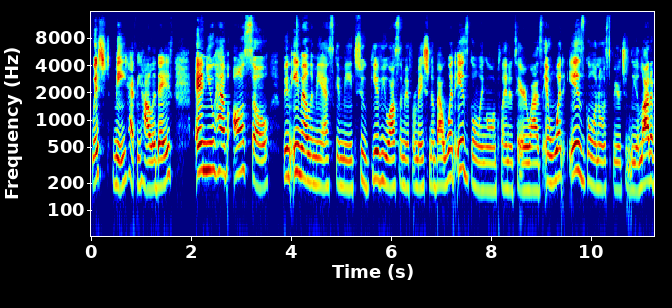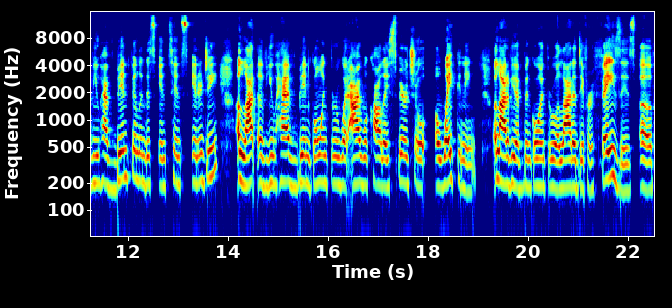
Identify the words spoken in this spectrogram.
wished me happy holidays, and you have also been emailing me asking me to give you all some information about what is going on planetary wise and what is going on spiritually. A lot of you have been feeling this intense energy. A lot of you have been going through what I would call a spiritual awakening. A lot of you have been going through a lot of different phases of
